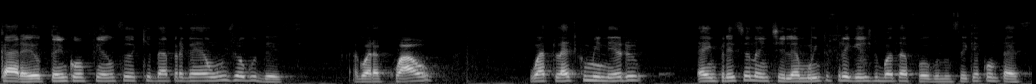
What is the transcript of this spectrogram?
Cara, eu tenho confiança que dá para ganhar um jogo desse. Agora, qual? O Atlético Mineiro é impressionante. Ele é muito freguês do Botafogo. Não sei o que acontece.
